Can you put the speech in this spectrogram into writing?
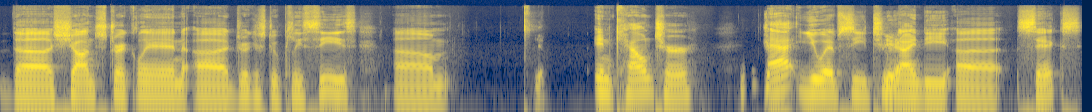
the Sean Strickland, uh, Dricus Du Plessis, um, Yep. encounter at UFC 296,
